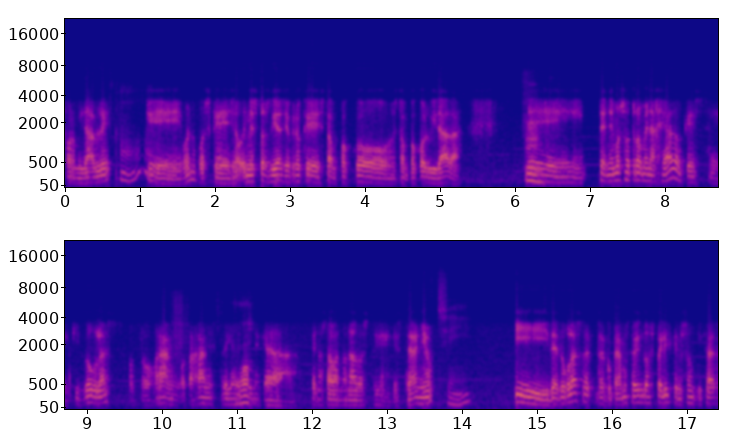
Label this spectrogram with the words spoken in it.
formidable ah. que bueno pues que en estos días yo creo que está un poco está un poco olvidada hmm. eh, tenemos otro homenajeado que es eh, Keith Douglas otro gran otra gran estrella de oh. cine que, que, nos ha abandonado este este año sí. y de Douglas recuperamos también dos pelis que no son quizás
